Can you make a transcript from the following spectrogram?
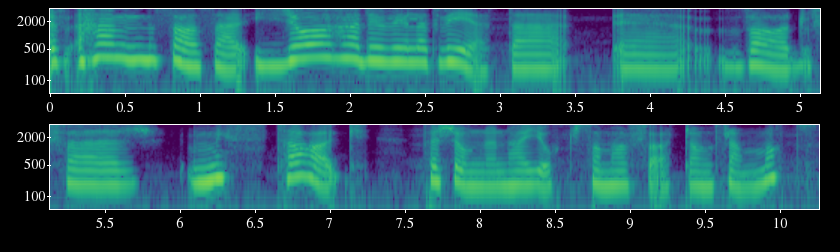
eh, han sa så här, jag hade velat veta eh, vad för misstag personen har gjort som har fört dem framåt.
